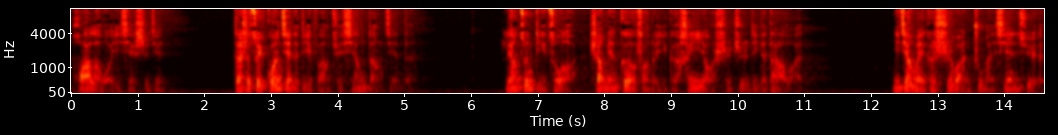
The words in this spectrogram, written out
花了我一些时间，但是最关键的地方却相当简单。两尊底座上面各放着一个黑曜石质地的大碗，你将每个石碗注满鲜血。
